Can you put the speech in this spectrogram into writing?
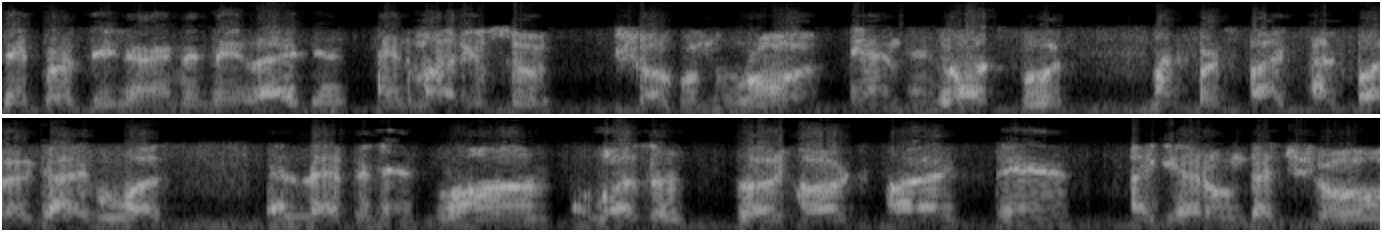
the Brazilian MMA legend, and Mauricio Shogun and it was good. My first fight, I fought a guy who was 11 and 1. It was a very hard fight. Then I get on that show.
